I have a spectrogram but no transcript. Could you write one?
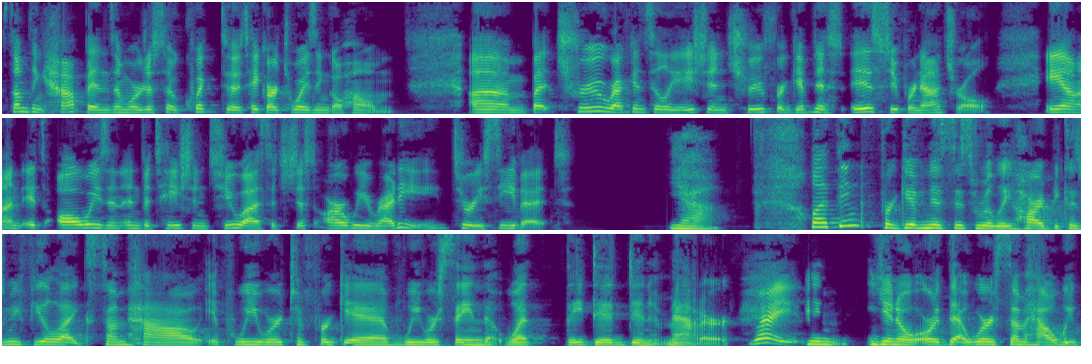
something happens and we're just so quick to take our toys and go home. Um, but true reconciliation, true forgiveness is supernatural. And it's always an invitation to us. It's just, are we ready to receive it? Yeah. Well, I think forgiveness is really hard because we feel like somehow if we were to forgive, we were saying that what they did didn't matter. Right. And, you know, or that we're somehow we,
